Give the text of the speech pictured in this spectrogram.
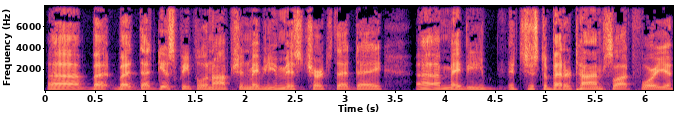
Uh, but but that gives people an option. Maybe you missed church that day. Uh, maybe it's just a better time slot for you.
